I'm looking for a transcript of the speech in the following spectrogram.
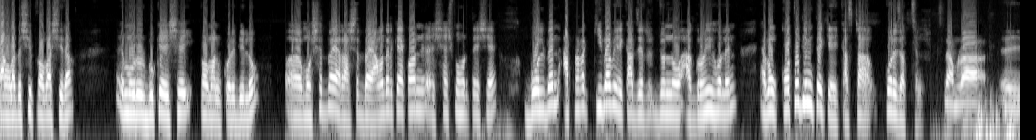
বাংলাদেশি প্রবাসীরা মরুর বুকে এসেই প্রমাণ করে দিল। মোর্শেদ ভাই আর রাশেদ ভাই আমাদেরকে এখন শেষ মুহূর্তে এসে বলবেন আপনারা কীভাবে এই কাজের জন্য আগ্রহী হলেন এবং কতদিন থেকে এই কাজটা করে যাচ্ছেন? আসলে আমরা এই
